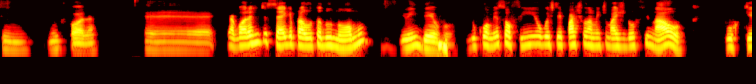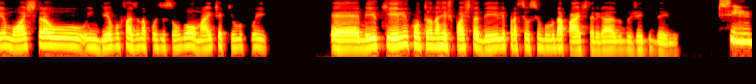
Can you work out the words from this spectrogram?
Sim, muito foda. É... Agora a gente segue para a luta do Nomo e o Endeavor. Do começo ao fim, eu gostei particularmente mais do final, porque mostra o Endeavor fazendo a posição do All Might, aquilo foi é, meio que ele encontrando a resposta dele para ser o símbolo da paz, tá ligado? Do jeito dele. Sim.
